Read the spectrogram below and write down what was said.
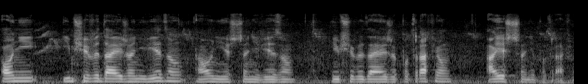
oni, im się wydaje, że oni wiedzą, a oni jeszcze nie wiedzą, im się wydaje, że potrafią, a jeszcze nie potrafią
